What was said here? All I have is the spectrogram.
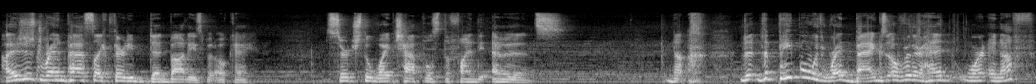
I'll I just ran past like 30 dead bodies, but okay. Search the white chapels to find the evidence. No, the the people with red bags over their head weren't enough.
